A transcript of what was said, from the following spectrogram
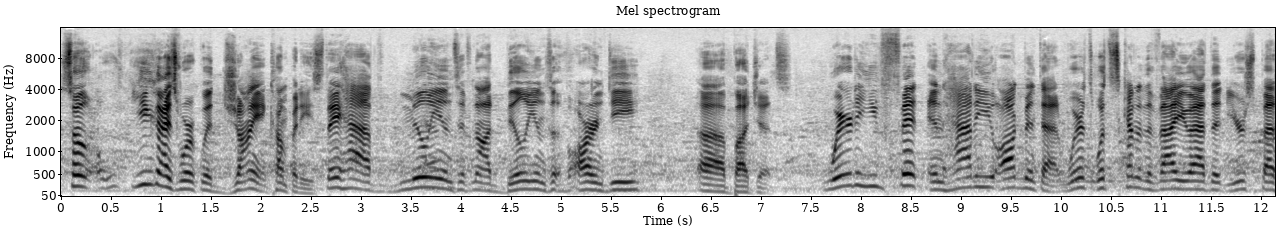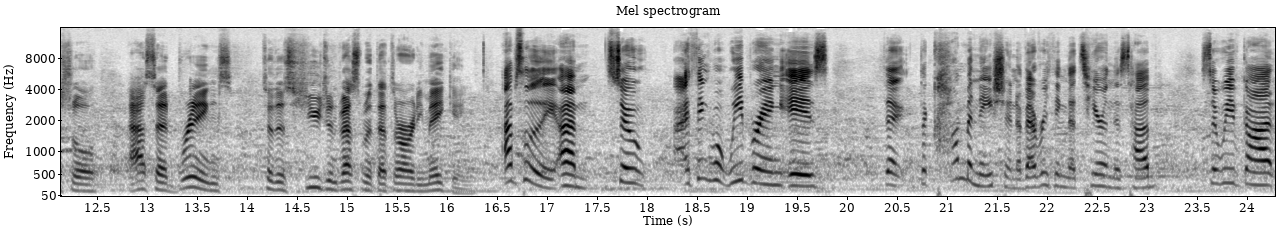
So you guys work with giant companies. They have millions, if not billions of R&D uh, budgets. Where do you fit and how do you augment that? Where's, what's kind of the value add that your special asset brings to this huge investment that they're already making? Absolutely. Um, so I think what we bring is the, the combination of everything that's here in this hub. So we've got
